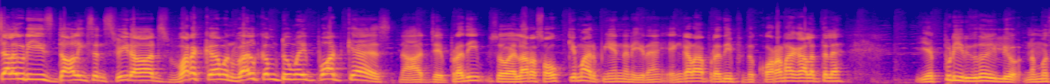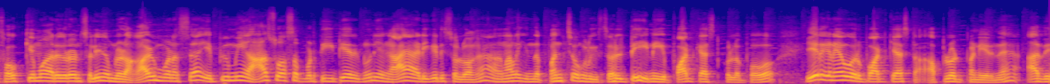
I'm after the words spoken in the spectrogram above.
செலகுடிஸ் டார்லிங்ஸ் அண்ட் ஸ்வீட் ஆர்ட்ஸ் வணக்கம் and welcome to my podcast நான் ஆர்ஜே பிரதீப். ஸோ எல்லாரும் சௌக்கியமாக இருப்பீங்கன்னு நினைக்கிறேன். எங்கடா பிரதீப்? இந்த கொரோனா காலத்தில் எப்படி இருக்குதோ இல்லையோ நம்ம சௌக்கியமாக இருக்கிறோன்னு சொல்லி நம்மளோட ஆழ் மனசை எப்பயுமே ஆசுவாசப்படுத்திக்கிட்டே இருக்கணும்னு எங்கள் ஆயா அடிக்கடி சொல்லுவாங்க. அதனால் இந்த பஞ்சை உங்களுக்கு சொல்லிட்டு இன்றைக்கி பாட்காஸ்ட்குள்ளே போவோம். ஏற்கனவே ஒரு பாட்காஸ்ட் அப்லோட் பண்ணியிருந்தேன். அது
